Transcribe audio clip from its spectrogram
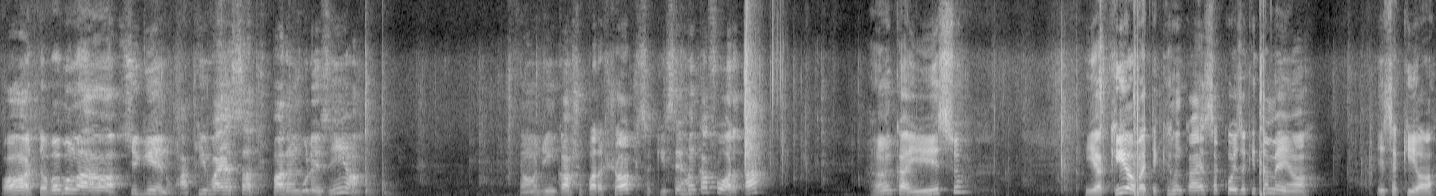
Ó, então vamos lá, ó, seguindo. Aqui vai essa parangulezinha, ó. É onde encaixa o para-choque. Isso aqui você arranca fora, tá? Arranca isso. E aqui, ó, vai ter que arrancar essa coisa aqui também, ó. Esse aqui, ó.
